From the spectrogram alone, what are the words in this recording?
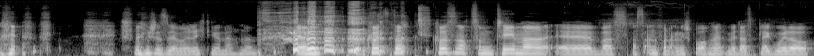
Ich wünsche, es wäre mein richtiger Nachname. ähm, kurz, noch, kurz noch zum Thema, äh, was, was Anfang angesprochen hat, mit dass Black Widow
